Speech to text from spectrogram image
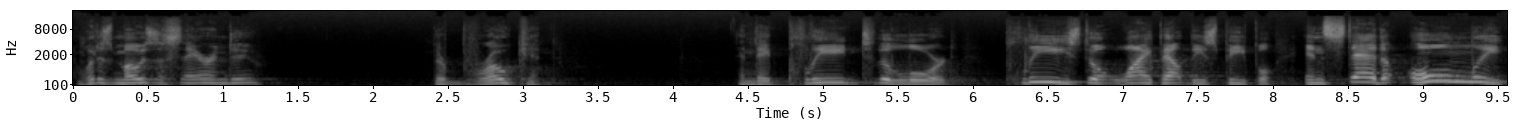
And what does Moses and Aaron do? They're broken. And they plead to the Lord, please don't wipe out these people. Instead, only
